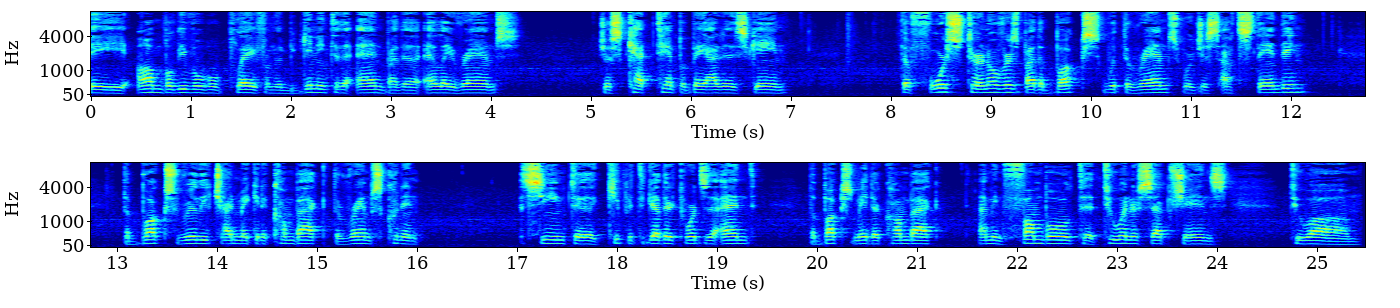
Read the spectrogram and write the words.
the unbelievable play from the beginning to the end by the LA Rams just kept Tampa Bay out of this game. The forced turnovers by the Bucks with the Rams were just outstanding. The Bucks really tried making a comeback. The Rams couldn't seem to keep it together towards the end. The Bucks made their comeback. I mean, fumbled to two interceptions to um,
